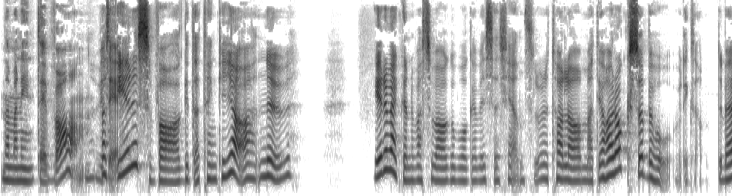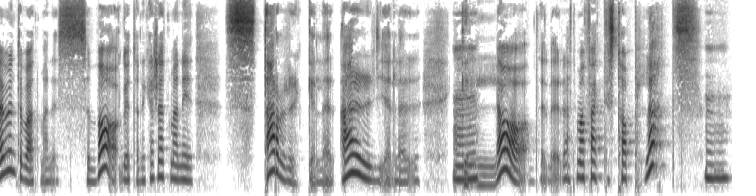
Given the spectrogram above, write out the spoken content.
när man inte är van vid Fast det. är det svag då, tänker jag, nu? Är det verkligen att vara svag och våga visa känslor och tala om att jag har också behov? Liksom? Det behöver inte vara att man är svag, utan det kanske är att man är stark eller arg eller mm. glad. Eller att man faktiskt tar plats. Mm.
